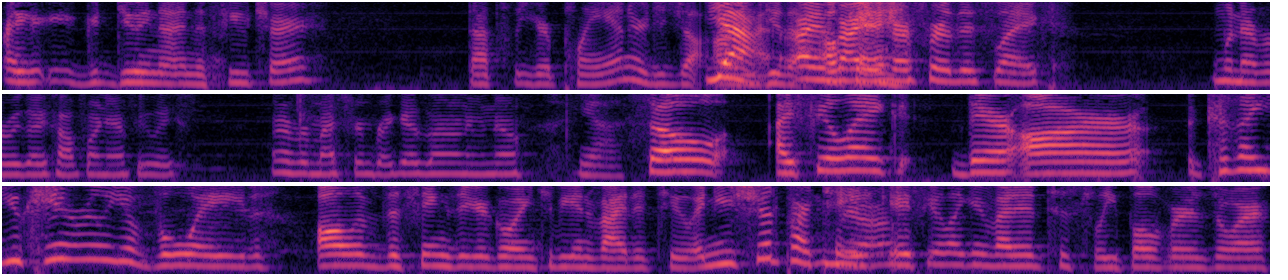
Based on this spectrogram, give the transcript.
Are you doing that in the future? That's your plan, or did you? Yeah, already do that? I invited okay. her for this like whenever we go to California in a few weeks. Whenever my spring break is, I don't even know. Yeah. So I feel like there are because you can't really avoid all of the things that you're going to be invited to, and you should partake Yeah. if you're like invited to sleepovers or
